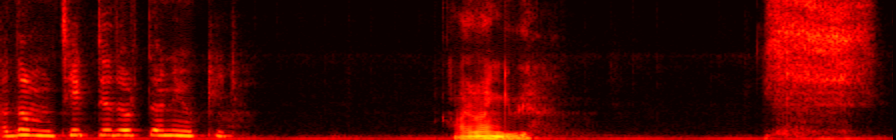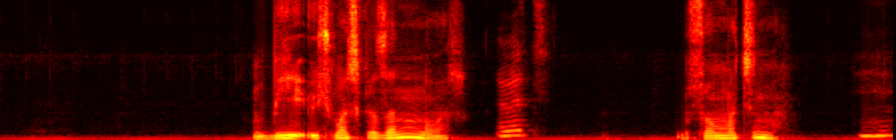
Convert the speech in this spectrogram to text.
Adam tekte 4 tane yok ediyor. Hayvan gibi. Bir üç maç kazanın mı var? Evet. Bu son maçın mı? Hı hı.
